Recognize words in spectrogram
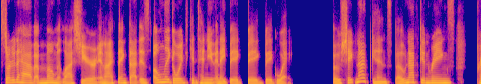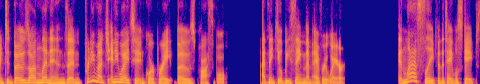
started to have a moment last year, and I think that is only going to continue in a big, big, big way. Bow shaped napkins, bow napkin rings, printed bows on linens, and pretty much any way to incorporate bows possible. I think you'll be seeing them everywhere. And lastly, for the tablescapes,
